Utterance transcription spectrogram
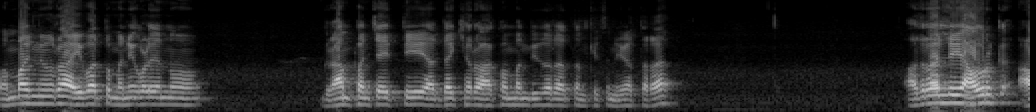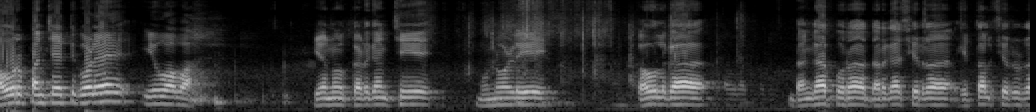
ಒಂಬೈನೂರ ಐವತ್ತು ಮನೆಗಳೇನು ಗ್ರಾಮ ಪಂಚಾಯತಿ ಅಧ್ಯಕ್ಷರು ಹಾಕೊಂಬಂದಿದ್ದಾರೆ ತನ್ಕಿಸಿನ ಹೇಳ್ತಾರೆ. ಅದರಲ್ಲಿ ಅವ್ರ ಅವ್ರ ಪಂಚಾಯತ್ಗಳೇ ಇವು ಏನು ಕಡಗಂಚಿ ಮುನ್ನೋಳ್ಳಿ ಕೌಲ್ಗ, ದಂಗಾಪುರ, ದರ್ಗಾಶಿರ ಹಿತ್ತಲ್ಶಿರ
